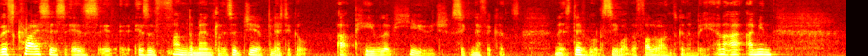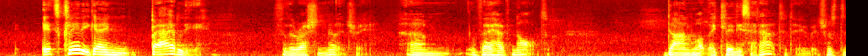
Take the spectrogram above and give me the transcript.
this crisis is is a fundamental. It's a geopolitical upheaval of huge significance, and it's difficult to see what the follow-on is going to be. And I, I mean, it's clearly going badly for the Russian military. Um, they have not done what they clearly set out to do, which was to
